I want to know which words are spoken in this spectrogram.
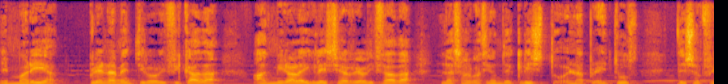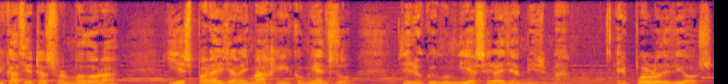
En María, plenamente glorificada, admira la Iglesia realizada la salvación de Cristo en la plenitud de su eficacia transformadora y es para ella la imagen y comienzo de lo que un día será ella misma. El pueblo de Dios,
